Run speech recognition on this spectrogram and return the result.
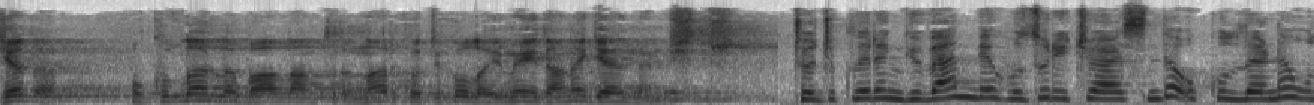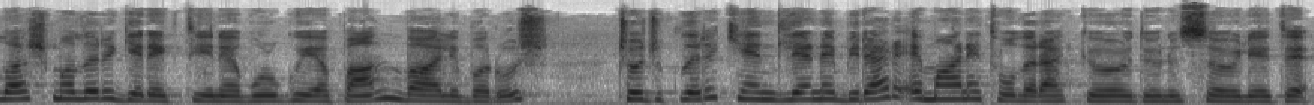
ya da okullarla bağlantılı narkotik olayı meydana gelmemiştir. Çocukların güven ve huzur içerisinde okullarına ulaşmaları gerektiğine vurgu yapan Vali Baruş, çocukları kendilerine birer emanet olarak gördüğünü söyledi.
